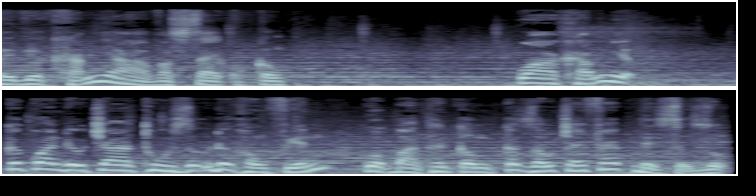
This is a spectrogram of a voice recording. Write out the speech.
về việc khám nhà và xe của Công. Qua khám nghiệm, cơ quan điều tra thu giữ được hồng phiến của bản thân Công cất giấu trái phép để sử dụng,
